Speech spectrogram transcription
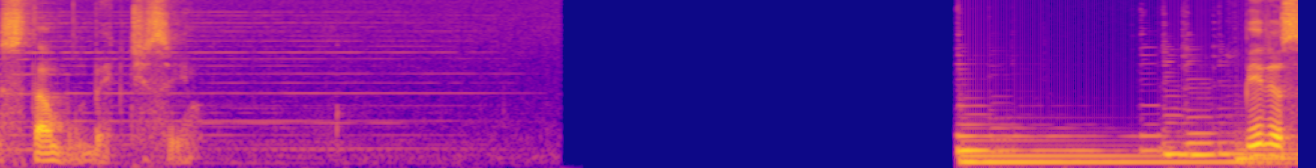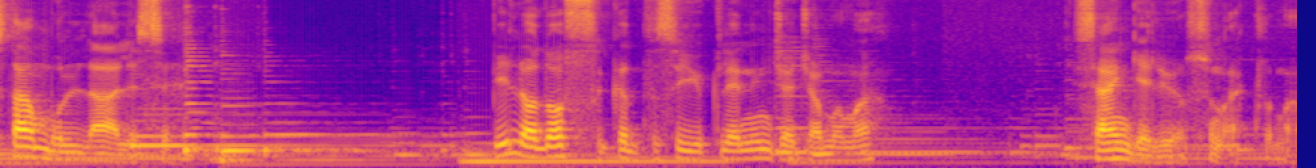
İstanbul bekçisiyim. Bir İstanbul lalesi. Bir lodos sıkıntısı yüklenince camıma sen geliyorsun aklıma.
